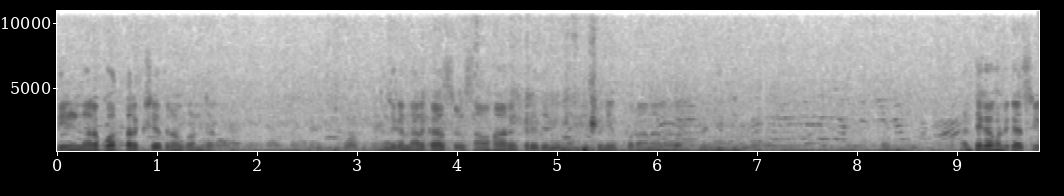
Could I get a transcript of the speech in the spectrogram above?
దీన్ని నరకోత్తర క్షేత్రం అంటారు. ఎందుకంటే నరకాసురుడు సంహారం ఇక్కడే జరిగిందని చెప్పని పురాణాల ప్రసిద్ధి. అంతేకాకుండా శ్రీ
